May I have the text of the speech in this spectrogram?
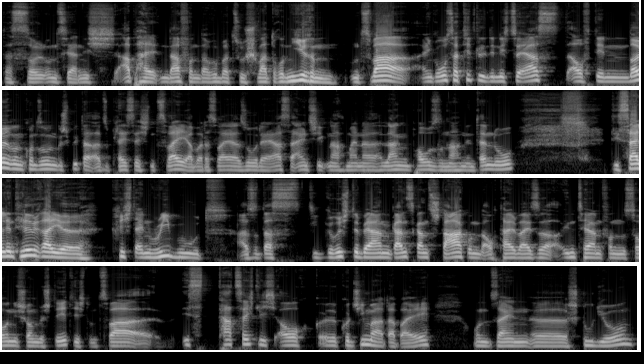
das soll uns ja nicht abhalten davon, darüber zu schwadronieren. Und zwar ein großer Titel, den ich zuerst auf den neueren Konsolen gespielt habe, also PlayStation 2, aber das war ja so der erste Einstieg nach meiner langen Pause nach Nintendo. Die Silent Hill-Reihe kriegt ein Reboot. Also das, die Gerüchte werden ganz, ganz stark und auch teilweise intern von Sony schon bestätigt. Und zwar ist tatsächlich auch äh, Kojima dabei und sein äh, Studio.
